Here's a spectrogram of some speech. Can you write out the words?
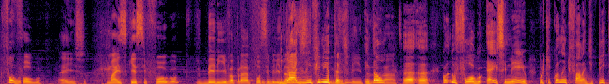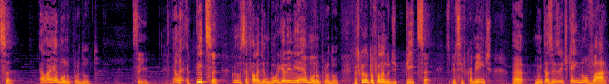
Fogo. Fogo. É isso. Mas que esse fogo deriva para possibilidades infinitas. infinitas. Então, uh, uh, quando o fogo é esse meio, porque quando a gente fala de pizza, ela é monoproduto. Sim. Ela é pizza. Quando você fala de hambúrguer, ele é monoproduto. Mas quando eu estou falando de pizza especificamente, uh, muitas vezes a gente quer inovar.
